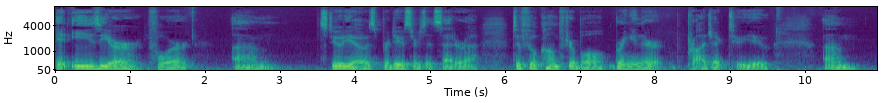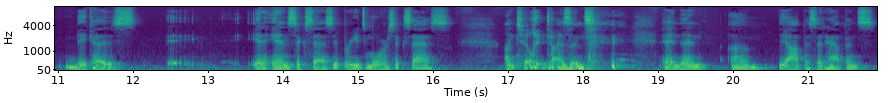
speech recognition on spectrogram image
it easier for um, studios, producers, etc to feel comfortable bringing their project to you um, because in, in, success it breeds more success until it doesn't. And then um, the opposite happens.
